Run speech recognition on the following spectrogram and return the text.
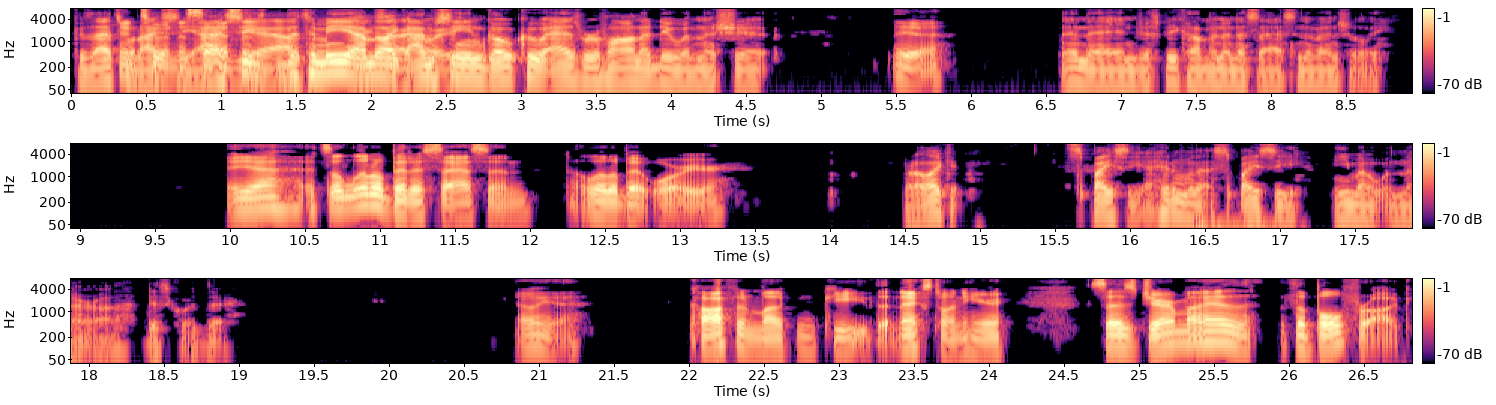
because that's what Into I an see. I see. Yeah, the, to me, I'm like I'm seeing Goku as Ravana doing this shit, Yeah. and then just becoming an assassin eventually. Yeah, it's a little bit assassin, a little bit warrior. But I like it. Spicy. I hit him with that spicy emote in their uh, Discord there. Oh yeah. Coffin Monkey, the next one here, says Jeremiah the Bullfrog.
